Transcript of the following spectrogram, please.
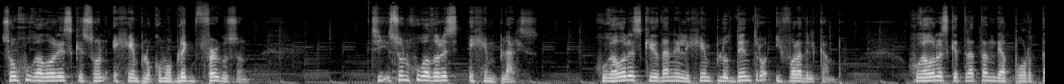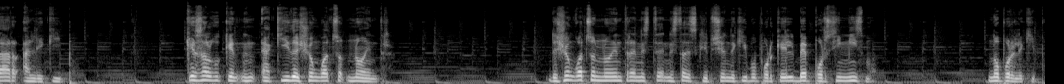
Son jugadores que son ejemplo, como Blake Ferguson. Sí, son jugadores ejemplares. Jugadores que dan el ejemplo dentro y fuera del campo jugadores que tratan de aportar al equipo. Que es algo que aquí de Sean Watson no entra. De Sean Watson no entra en, este, en esta descripción de equipo porque él ve por sí mismo, no por el equipo.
